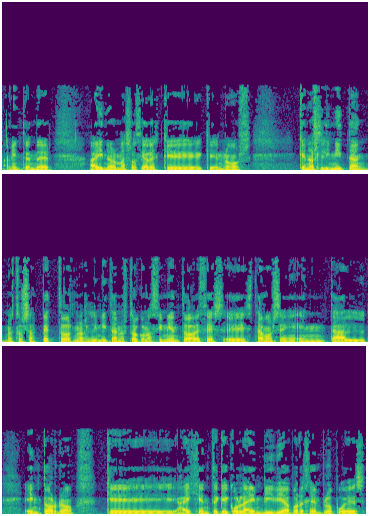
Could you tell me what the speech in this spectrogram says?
A mi entender, hay normas sociales que, que nos que nos limitan nuestros aspectos, nos limitan nuestro conocimiento. A veces eh, estamos en, en tal entorno que hay gente que con la envidia, por ejemplo, pues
